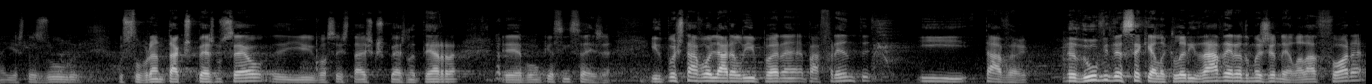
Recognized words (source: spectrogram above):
É? Este azul, o celebrante está com os pés no céu e vocês estáis com os pés na terra. É bom que assim seja. E depois estava a olhar ali para, para a frente e estava na dúvida se aquela claridade era de uma janela lá de fora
